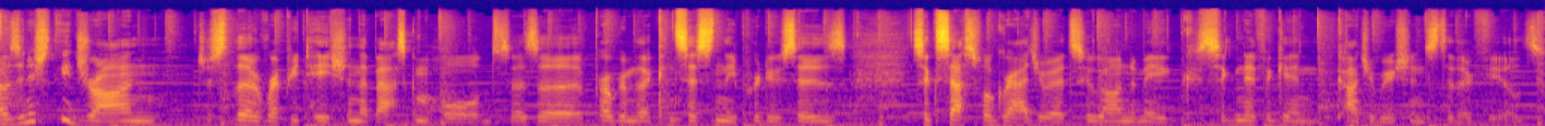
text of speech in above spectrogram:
I was initially drawn just to the reputation that Bascom holds as a program that consistently produces successful graduates who go on to make significant contributions to their fields.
